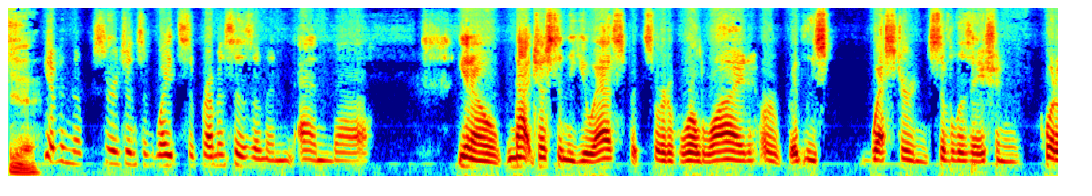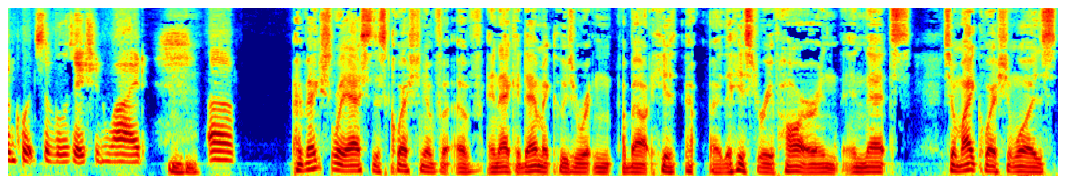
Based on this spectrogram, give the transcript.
yeah. Given the resurgence of white supremacism and and uh, you know, not just in the U.S., but sort of worldwide, or at least Western civilization, quote unquote civilization wide. Mm-hmm. Uh, I've actually asked this question of of an academic who's written about his, uh, the history of horror, and and that's so. My question was,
